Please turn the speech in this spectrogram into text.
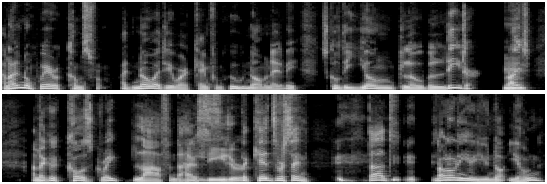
and I don't know where it comes from. I had no idea where it came from. Who nominated me? It's called the Young Global Leader, right? And like it caused great laugh in the house. Hmm. Leader. The kids were saying, "Dad, not only are you not young."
